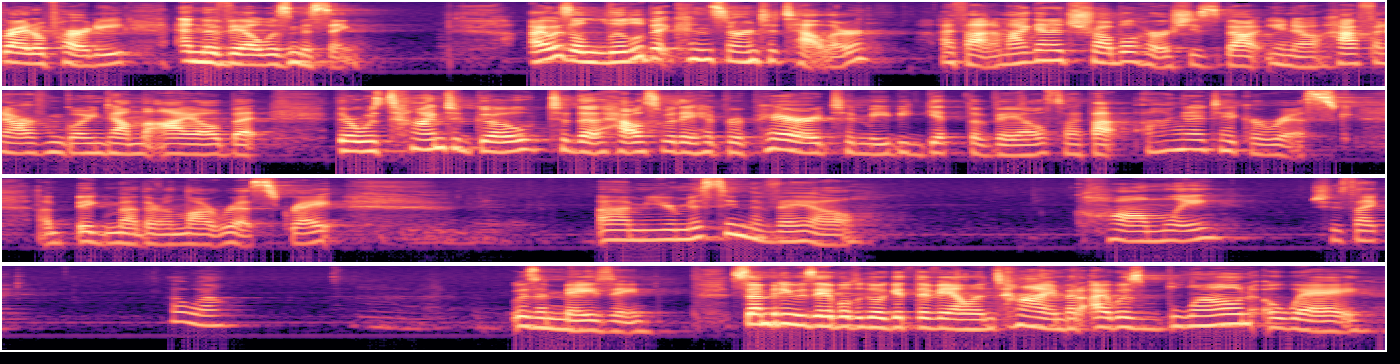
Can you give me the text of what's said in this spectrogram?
bridal party, and the veil was missing. I was a little bit concerned to tell her. I thought, am I going to trouble her? She's about, you know, half an hour from going down the aisle, but there was time to go to the house where they had prepared to maybe get the veil. So I thought, I'm going to take a risk, a big mother in law risk, right? Um, you're missing the veil. Calmly, she was like, oh, well. It was amazing. Somebody was able to go get the veil in time, but I was blown away.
